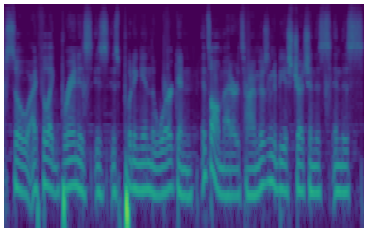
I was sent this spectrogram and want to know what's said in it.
so I feel like Bryn is is is putting in the work, and it's all a matter of time. There's going to be a stretch in this in this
